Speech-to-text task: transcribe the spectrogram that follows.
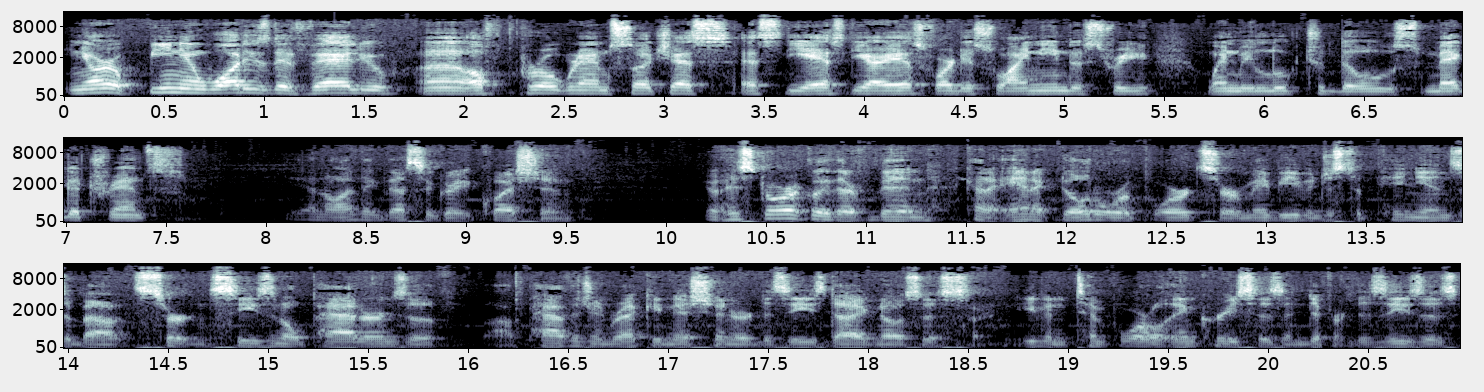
in your opinion, what is the value uh, of programs such as, as the SDRS for the swine industry when we look to those mega trends? Yeah, no, I think that's a great question. You know, historically, there have been kind of anecdotal reports or maybe even just opinions about certain seasonal patterns of uh, pathogen recognition or disease diagnosis, or even temporal increases in different diseases.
